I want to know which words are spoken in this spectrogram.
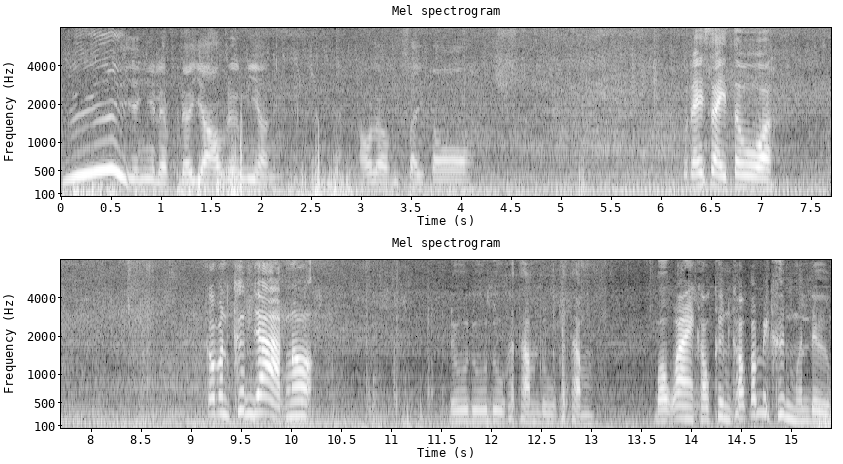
เฮ้ยอย่างนี้แหละเดี๋ยวยาวเรื่องเมียนี่เอาแล้วใส่ต่อกูได้ใส่ตัว ก็มันขึ้นยากเนาะดูดูดูเขาทำดูเขาทำบอกว่าให้เขาขึ้นเขาก็ไม่ขึ้นเหมือนเดิม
